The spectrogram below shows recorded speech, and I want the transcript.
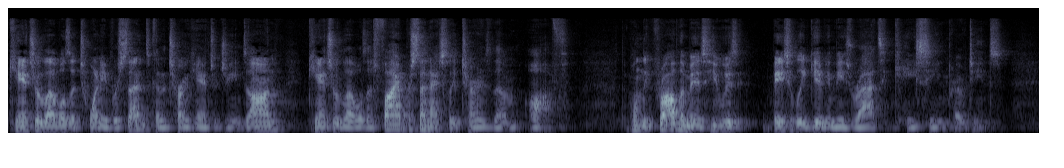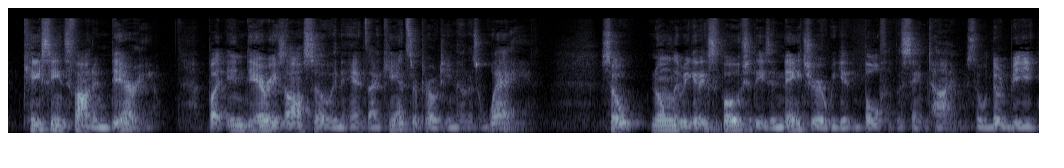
cancer levels at 20% is going to turn cancer genes on cancer levels at 5% actually turns them off. The only problem is he was basically giving these rats casein proteins. Casein is found in dairy, but in dairy is also an anti-cancer protein known as whey. So normally we get exposed to these in nature, we get both at the same time. So there would be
